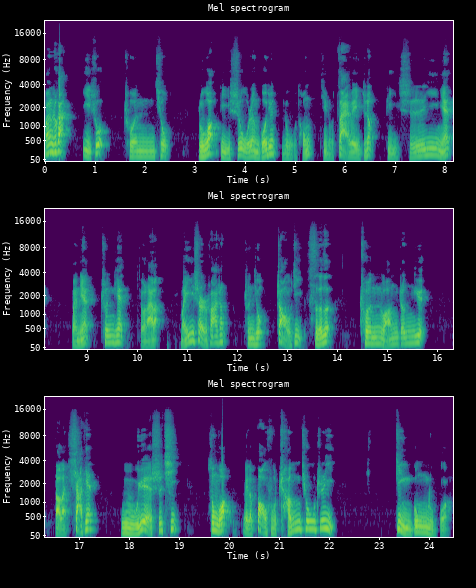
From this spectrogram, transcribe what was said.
欢迎收看《一说春秋》。鲁国第十五任国君鲁同进入在位执政第十一年，本年春天就来了，没事儿发生。春秋赵季四个字，春王正月，到了夏天，五月十七，宋国为了报复成秋之役，进攻鲁国。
